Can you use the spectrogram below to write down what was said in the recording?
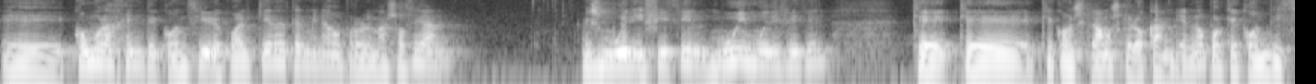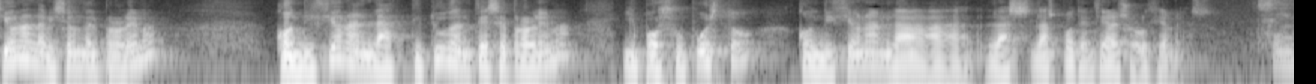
eh, cómo la gente concibe cualquier determinado problema social, es muy difícil, muy, muy difícil que, consigamos que lo cambien, ¿no? Porque condicionan la visión del problema, condicionan la actitud ante ese problema y, por supuesto, condicionan las, potenciales soluciones. Sí,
